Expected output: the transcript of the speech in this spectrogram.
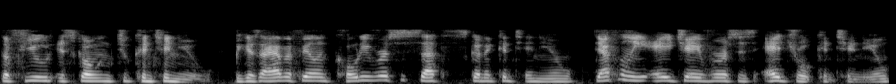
the feud is going to continue. Because I have a feeling Cody versus Seth is going to continue. Definitely AJ versus Edge will continue.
